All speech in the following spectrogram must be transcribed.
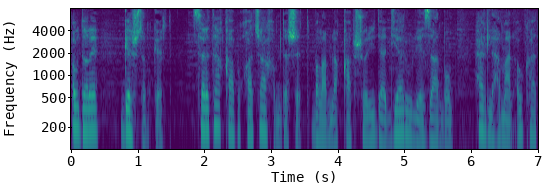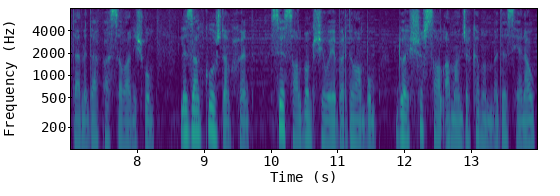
ئەو دەڵێ گەشتم کرد سەرەتا قاپ و قاچاخم دەشت بەڵام لە قاپشۆریدا دیار و لێزان بووم هەر لە هەمان ئەو کاتانەدا پاسەوانیش بووم لە زانکۆش دەمخوێند سێ ساڵ بەم شێوەیە بەردەوام بووم دوای شەش ساڵ ئامانجەکەمم بەدەست هێنا و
